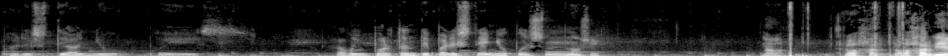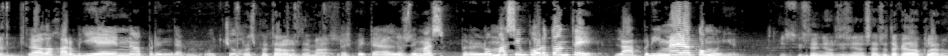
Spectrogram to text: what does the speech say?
Para este año, pues. Algo importante para este año, pues no sé. Nada. Trabajar, trabajar bien, Trabajar bien, aprender mucho, respetar a los demás. respetar a los demás. Pero lo más importante, la primera comunión. Sí, señor, sí, señor. O sea, eso te ha quedado claro.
